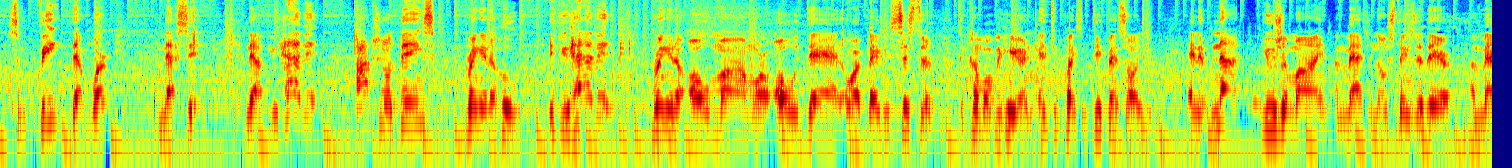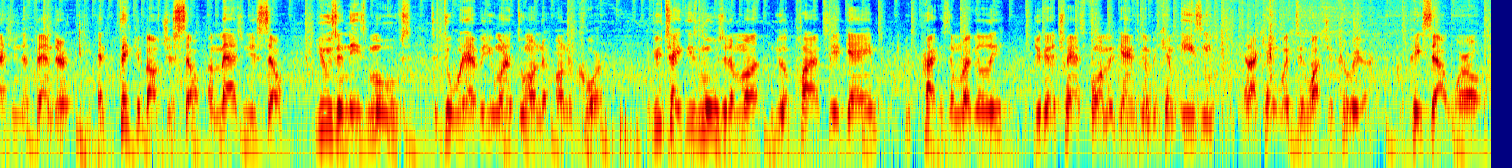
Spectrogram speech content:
some feet that work, and that's it. Now, if you have it, optional things, bring in a hoop. If you have it, bring in an old mom or an old dad or a baby sister to come over here and, and, to play some defense on you. And if not, use your mind, imagine those things are there, imagine defender, and think about yourself. Imagine yourself using these moves to do whatever you want to do on the, on the court. If you take these moves of the month, you apply them to your game, you practice them regularly, you're to transform. The game's to become easy, and I can't wait to watch your career. Peace out, world.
